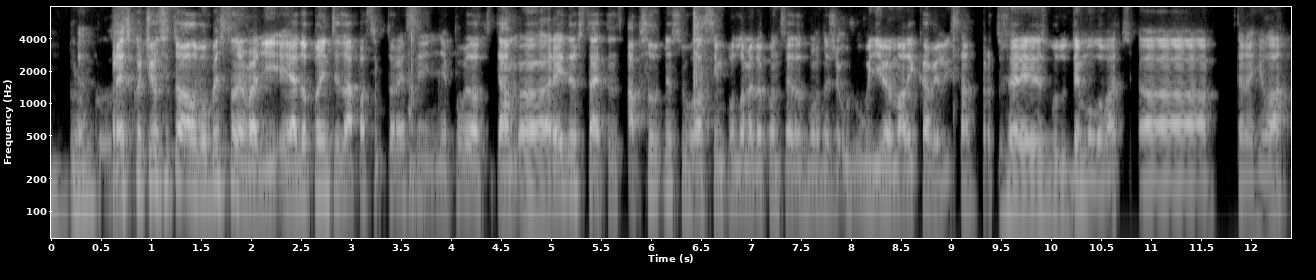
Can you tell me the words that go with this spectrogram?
Broncos. Preskočil si to, ale vôbec to nevadí. Ja doplním tie zápasy, ktoré si nepovedal ty tam. Uh, Raiders Titans, absolútne súhlasím. Podľa mňa dokonca je to možné, že už uvidíme Malika Willisa, pretože Raiders budú demolovať uh, ten Hila.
